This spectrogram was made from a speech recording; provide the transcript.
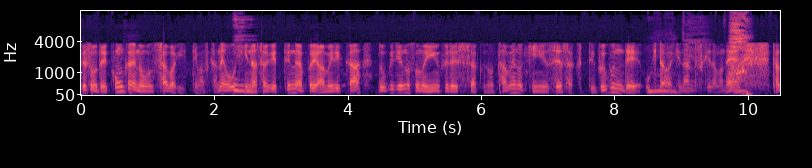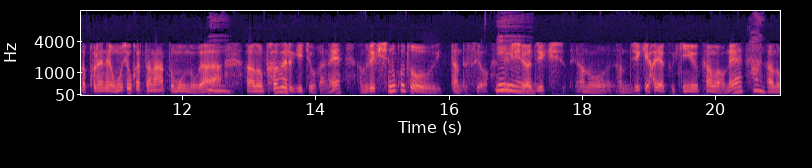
ですので、今回の騒ぎって言いますかね、大きな下げっていうのはやっぱりアメリカ独自のそのインフレ施策のための金融政策っていう部分で起きたわけなんですけどもね。うんはい、ただこれね、面白かったなと思うのが、あの、パウエル議長がね、あの、歴史のことを言ったんですよ。歴史は時期、あの、あの時期早く金融緩和をね、はい、あの、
